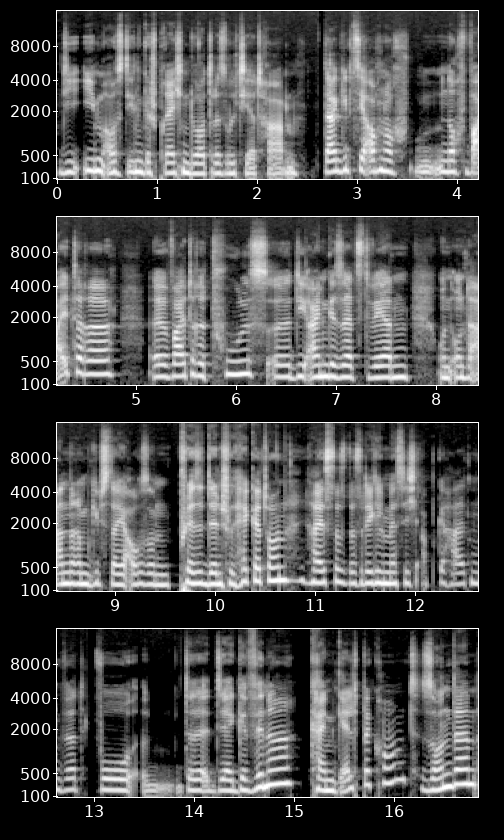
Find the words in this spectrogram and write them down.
die ihm aus diesen Gesprächen dort resultiert haben. Da gibt es ja auch noch, noch weitere, äh, weitere Tools, äh, die eingesetzt werden. Und unter anderem gibt es da ja auch so ein Presidential Hackathon, heißt das, das regelmäßig abgehalten wird, wo äh, de, der Gewinner kein Geld bekommt, sondern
